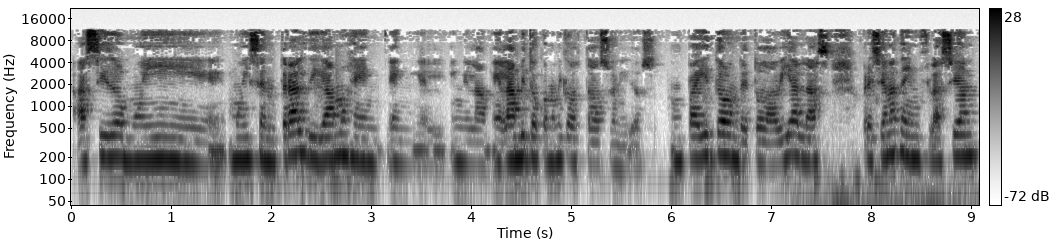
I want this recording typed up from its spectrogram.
ha sido muy, muy central, digamos, en, en, el, en, el, ámbito económico de Estados Unidos. Un país donde todavía las presiones de inflación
